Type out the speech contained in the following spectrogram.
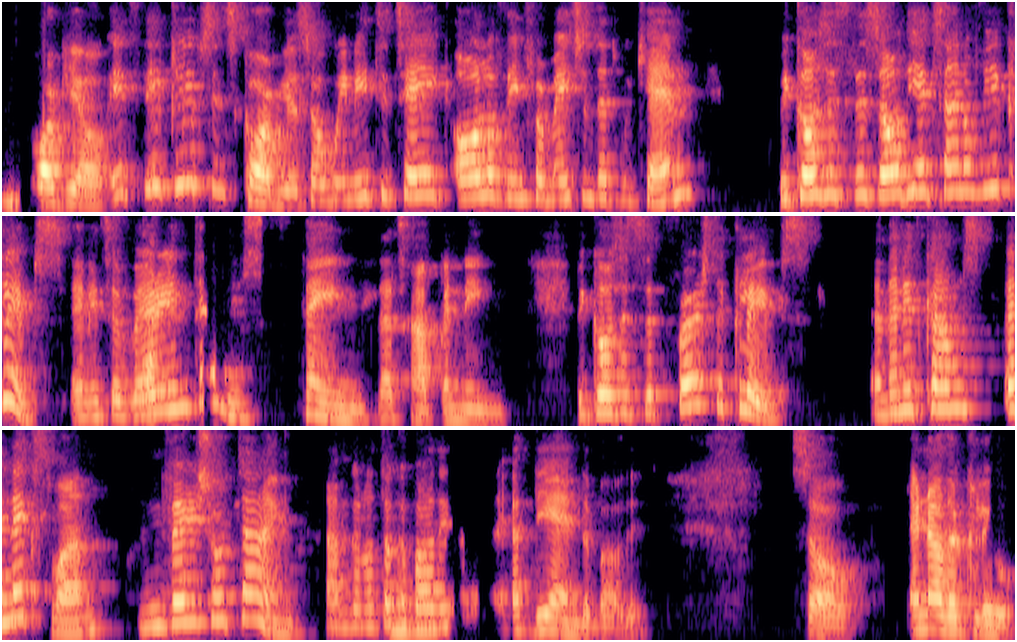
Scorpio. It's the eclipse in Scorpio. So we need to take all of the information that we can because it's the zodiac sign of the eclipse and it's a very yeah. intense thing that's happening because it's the first eclipse and then it comes a next one in very short time. I'm going to talk mm-hmm. about it at the end about it. So, another clue.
